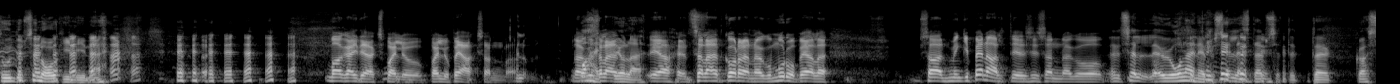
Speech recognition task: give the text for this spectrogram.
tundub see loogiline ma ka ei teaks, palju, palju peaks andma No, nagu vahet sa ei lähed ole., jah, et sa lähed korra nagu muru peale, saad mingi penalti ja siis on nagu seal oleneb ju sellest täpselt, et äh, kas,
